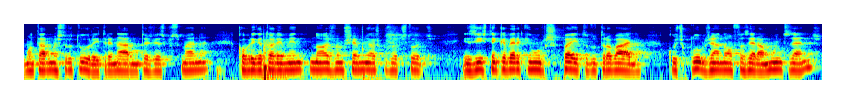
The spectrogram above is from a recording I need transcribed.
montar uma estrutura e treinar muitas vezes por semana que obrigatoriamente nós vamos ser melhores que os outros todos. Existe, tem que haver aqui um respeito do trabalho que os clubes já andam a fazer há muitos anos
